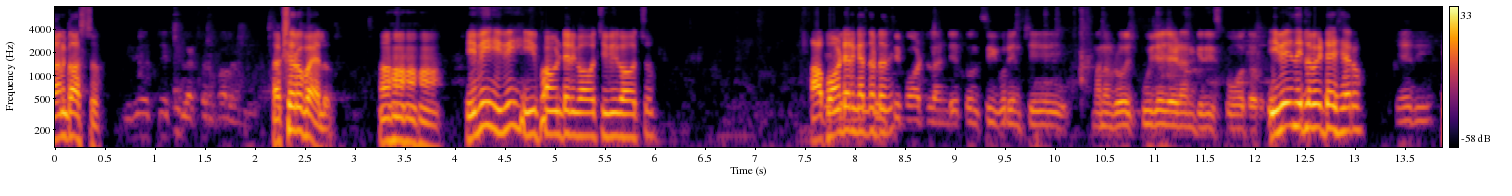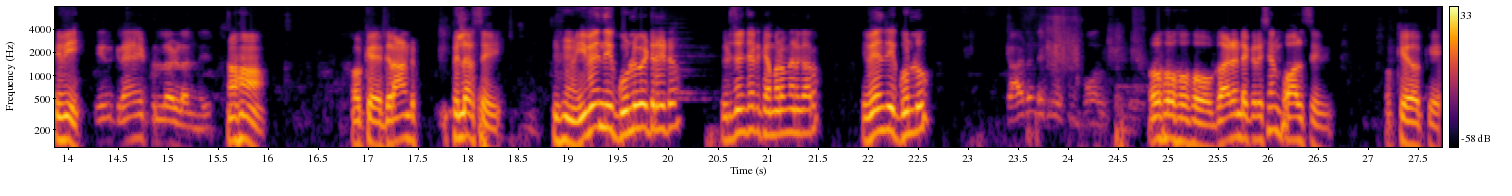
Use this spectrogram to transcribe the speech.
దాని కాస్ట్ లక్ష రూపాయలు. ఇవి ఇవి ఈ ఫౌంటైన్ కావచ్చు ఇవి కావచ్చు? ఆ ఫౌంటైన్ ఎంత ఉంటుంది పాటలు అండి తులసి గురించి మనం రోజు పూజ చేయడానికి తీసుకుపోతారు. ఇవేంది ఇట్లా పెట్టేశారు? ఇవి. ఇది గ్రానైట్ పిల్లలు అండి. ఓకే గ్రాండ్ పిల్లర్స్ ఇవి. ఇవేంది గుండ్లు పెట్టిరు ఇటు? ఇటు చూపించండి కెమెరామెన్ గారు. ఇవేంది గుండ్లు గార్డెన్ డెకరేషన్ బాల్స్ అండి. ఓహోహోహో గార్డెన్ డెకరేషన్ బాల్స్ ఇవి. Okay okay.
